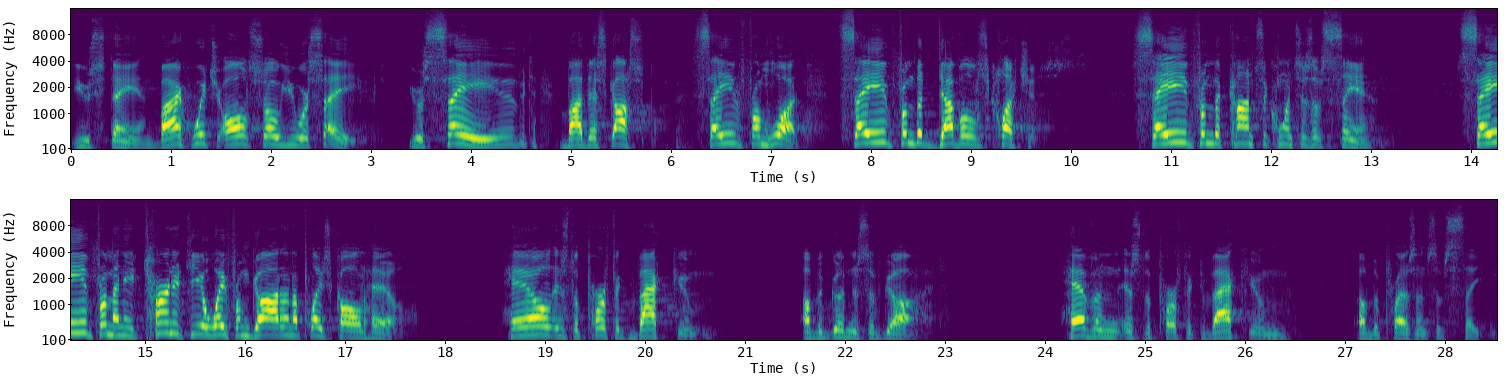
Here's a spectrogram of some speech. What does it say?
you stand, by which also you are saved. You're saved by this gospel. Saved from what? Saved from the devil's clutches. Saved from the consequences of sin. Saved from an eternity away from God in a place called hell. Hell is the perfect vacuum of the goodness of God. Heaven is the perfect vacuum of the presence of Satan.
